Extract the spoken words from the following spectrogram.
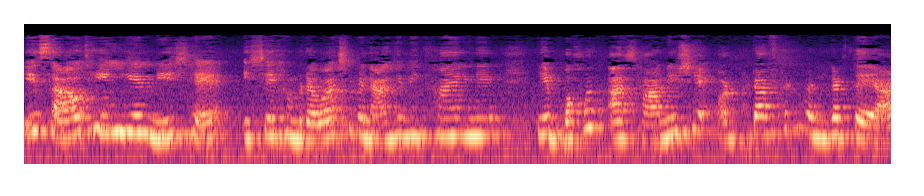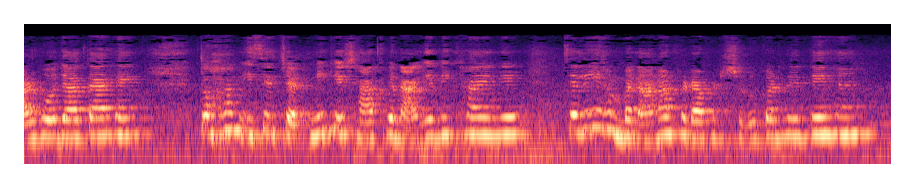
ये साउथ इंडियन डिश है। इसे हम रवा से बना के दिखाएँगे। ये बहुत आसानी से और फटाफट बनकर तैयार हो जाता है। तो हम इसे चटनी के साथ बना के दिखाएँगे। चलिए हम बनाना फटाफट शुरू कर देते हैं।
